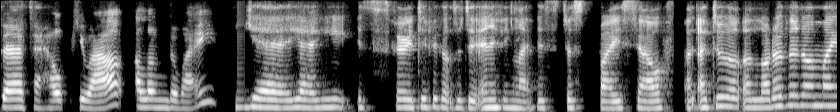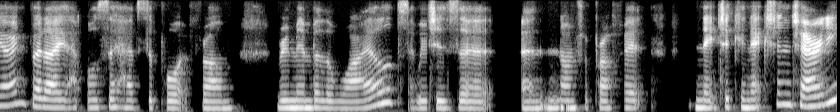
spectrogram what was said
there to help you out along the way? Yeah, yeah, you, it's very difficult to do anything like this just by yourself. I, I do a lot of it on my own, but I also have support from Remember the Wild, which is a, a non for profit Nature Connection charity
